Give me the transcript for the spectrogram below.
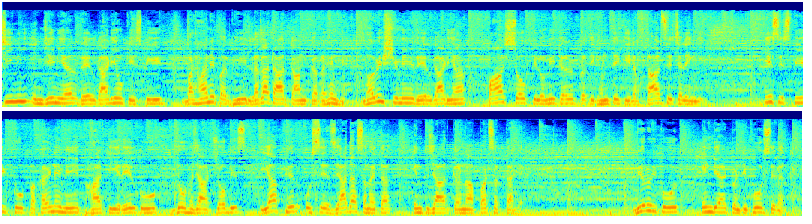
चीनी इंजीनियर रेलगाड़ियों की स्पीड बढ़ाने पर भी लगातार काम कर रहे हैं। भविष्य में रेलगाड़ियाँ 500 किलोमीटर प्रति घंटे की रफ्तार से चलेंगी। इस स्पीड को पकड़ने में भारतीय रेल को 2024 या फिर उससे ज़्यादा समय तक इंतज़ार करना पड़ सकता है। ब्यूरो रिपोर्ट, इंडिया 24/7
